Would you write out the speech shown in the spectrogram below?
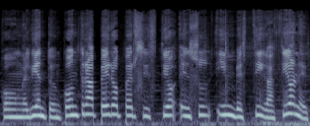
con el viento en contra, pero persistió en sus investigaciones.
